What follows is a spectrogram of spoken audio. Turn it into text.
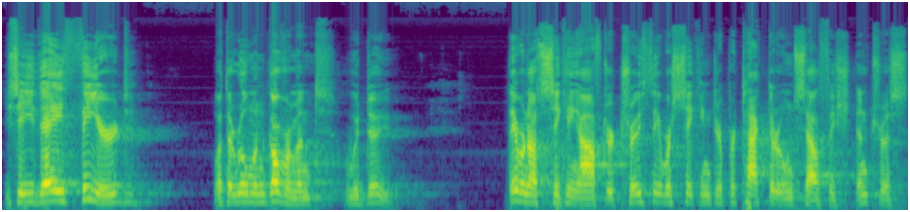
You see, they feared what the Roman government would do. They were not seeking after truth, they were seeking to protect their own selfish interests.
